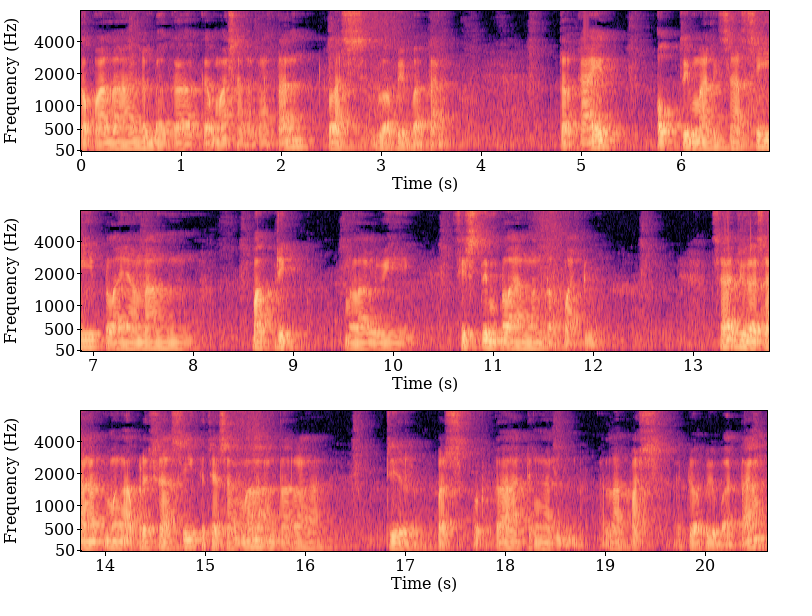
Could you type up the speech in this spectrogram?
Kepala Lembaga Kemasyarakatan kelas 2B Batang terkait optimalisasi pelayanan publik melalui sistem pelayanan terpadu. Saya juga sangat mengapresiasi kerjasama antara Dirpas Purka dengan Lapas 2B Batang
